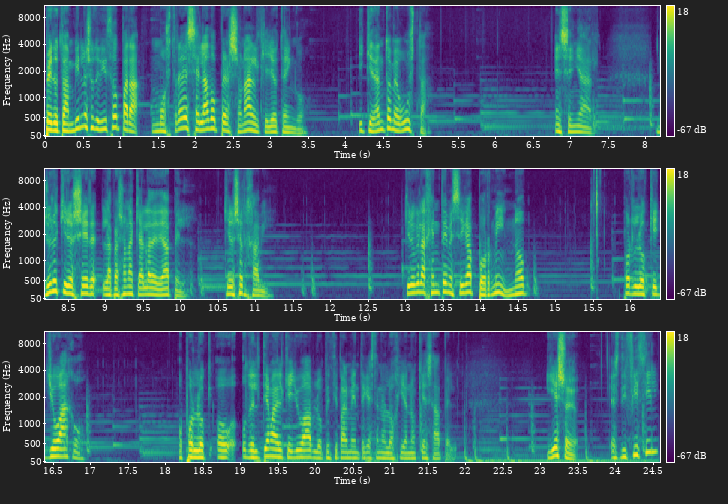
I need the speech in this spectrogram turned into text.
Pero también los utilizo para mostrar ese lado personal que yo tengo. Y que tanto me gusta enseñar. Yo no quiero ser la persona que habla de Apple. Quiero ser Javi. Quiero que la gente me siga por mí, no por lo que yo hago. O, por lo que- o- del tema del que yo hablo principalmente, que es tecnología, no que es Apple. Y eso es difícil,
